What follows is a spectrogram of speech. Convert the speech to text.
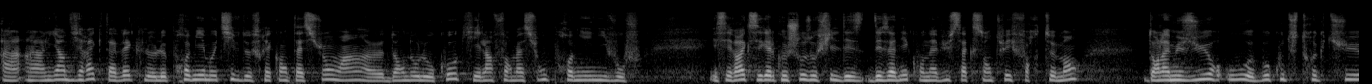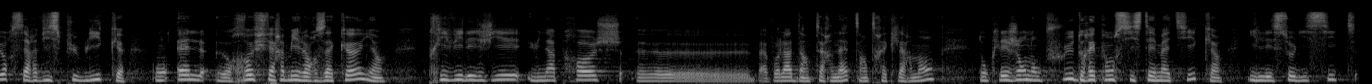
a un, lien direct avec le, premier motif de fréquentation hein, euh, dans nos locaux, qui est l'information premier niveau. Et c'est vrai que c'est quelque chose au fil des, années qu'on a vu s'accentuer fortement, dans la mesure où euh, beaucoup de structures, services publics ont, elles, refermé leurs accueils, privilégié une approche bah voilà, d'Internet, hein, très clairement, donc les gens n'ont plus de réponse systématique, ils les sollicitent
